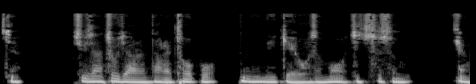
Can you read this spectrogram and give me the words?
这样就像出家人他来托钵，嗯，你给我什么我就吃什么，这样。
